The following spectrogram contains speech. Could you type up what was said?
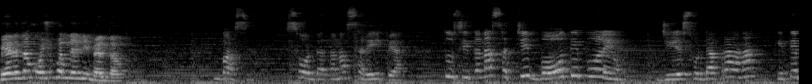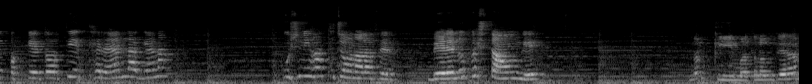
ਮੇਰੇ ਤਾਂ ਕੁਝ ਪੱਲੇ ਨਹੀਂ ਪੈਂਦਾ। ਬਸ ਸੋਡਾ ਤਾਂ ਨਾ ਸਰੇ ਹੀ ਪਿਆ। ਤੁਸੀਂ ਤਾਂ ਨਾ ਸੱਚੀ ਬਹੁਤ ਹੀ ਭੋਲੇ ਹੋ। ਜੇ ਤੁਹਾਡਾ ਭਰਾ ਨਾ ਕਿਤੇ ਪੱਕੇ ਤੌਰ ਤੇ ਇੱਥੇ ਰਹਿਣ ਲੱਗ ਗਿਆ ਨਾ ਕੁਛ ਨਹੀਂ ਹੱਥ ਚ ਆਉਣ ਵਾਲਾ ਫਿਰ। ਵੇਲੇ ਨੂੰ ਪਛਤਾਓਗੇ ਨਾ ਕੀ ਮਤਲਬ ਤੇਰਾ?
